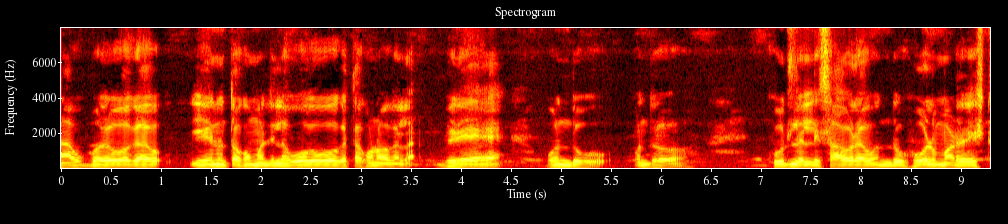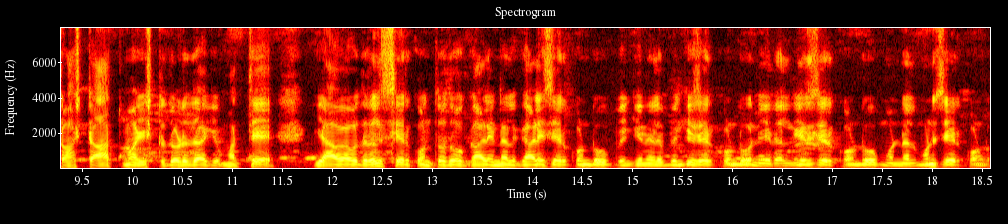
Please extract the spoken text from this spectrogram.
ನಾವು ಬರುವಾಗ ಏನು ತೊಗೊಂಬಂದಿಲ್ಲ, ಹೋಗ ತಗೊಂಡು ಹೋಗಲ್ಲ. ಬೇರೆ ಒಂದು ಒಂದು ಕೂದಲಲ್ಲಿ ಸಾವಿರ ಒಂದು ಹೋಳು ಮಾಡಿದ್ರೆ ಎಷ್ಟು, ಅಷ್ಟು ಆತ್ಮ ಇಷ್ಟು ದೊಡ್ಡದಾಗಿ ಮತ್ತೆ ಯಾವ್ಯಾವುದರಲ್ಲಿ ಸೇರ್ಕೊಂತದೋ, ಗಾಳಿನಲ್ಲಿ ಗಾಳಿ ಸೇರಿಕೊಂಡು, ಬೆಂಕಿನಲ್ಲಿ ಬೆಂಕಿ ಸೇರಿಕೊಂಡು, ನೀರಲ್ಲಿ ನೀರು ಸೇರಿಕೊಂಡು, ಮಣ್ಣಲ್ಲಿ ಮಣ್ಣು ಸೇರಿಕೊಂಡು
